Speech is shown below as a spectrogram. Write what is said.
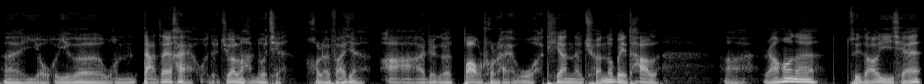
呃，有一个我们大灾害，我就捐了很多钱。后来发现啊，这个爆出来，我天哪，全都被贪了啊！然后呢，最早以前，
